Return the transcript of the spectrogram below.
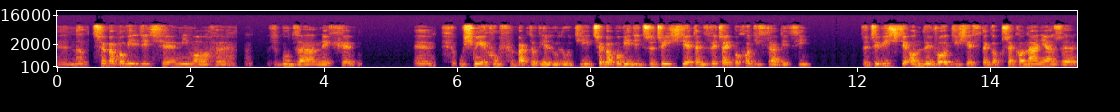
No, trzeba powiedzieć, mimo wzbudzanych uśmiechów bardzo wielu ludzi, trzeba powiedzieć, że rzeczywiście ten zwyczaj pochodzi z tradycji. Rzeczywiście on wywodzi się z tego przekonania, że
